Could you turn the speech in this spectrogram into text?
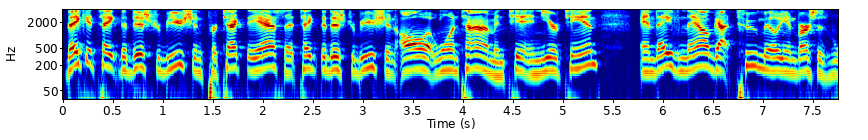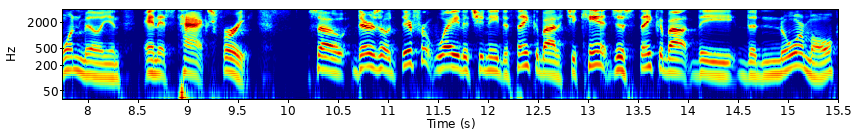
they could take the distribution protect the asset take the distribution all at one time in 10 in year 10 and they've now got 2 million versus 1 million and it's tax free so there's a different way that you need to think about it. You can't just think about the the normal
